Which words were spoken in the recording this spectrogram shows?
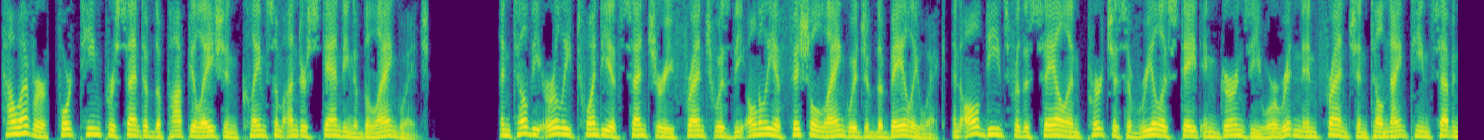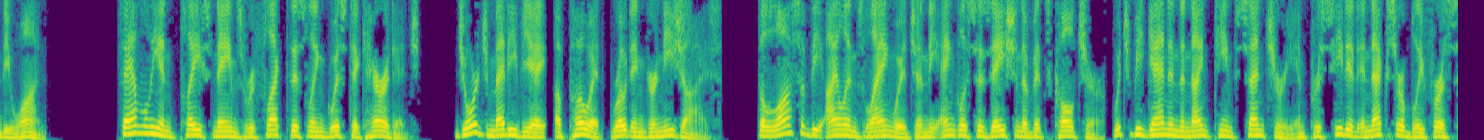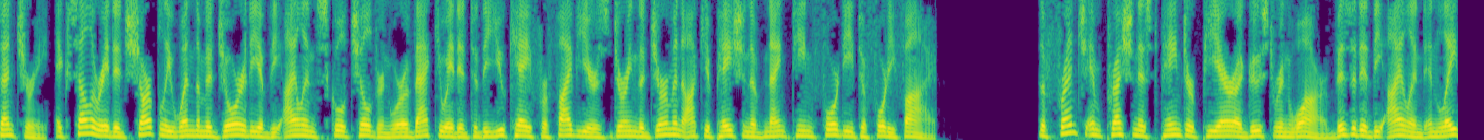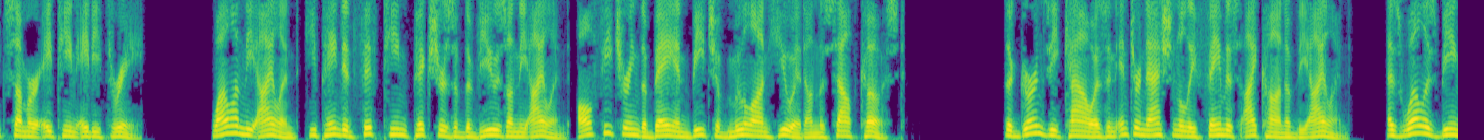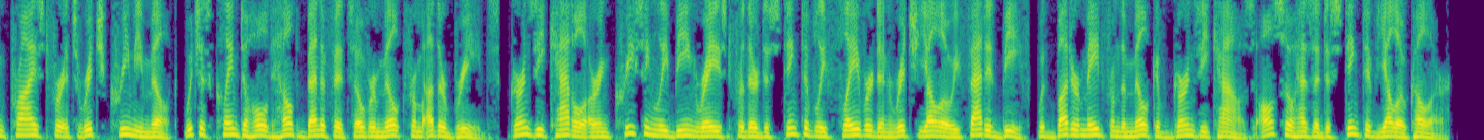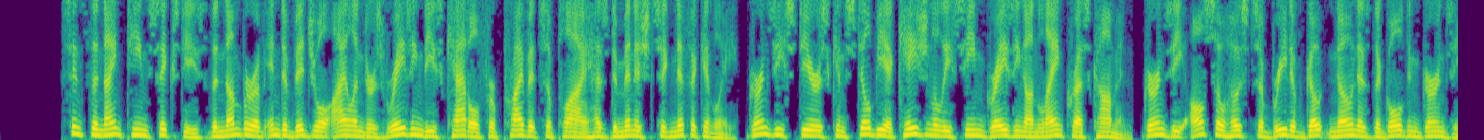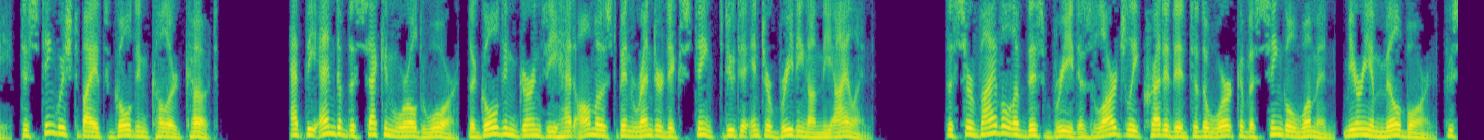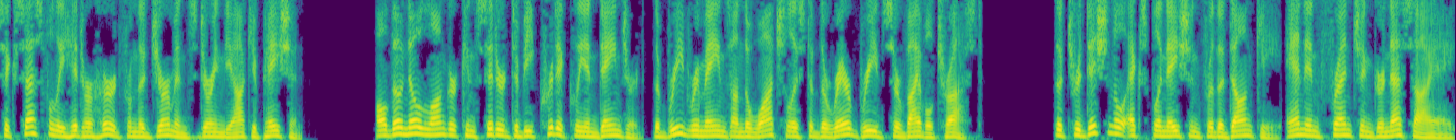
However, 14% of the population claim some understanding of the language. Until the early 20th century French was the only official language of the bailiwick, and all deeds for the sale and purchase of real estate in Guernsey were written in French until 1971. Family and place names reflect this linguistic heritage. Georges Métivier, a poet, wrote in Guernesiais. The loss of the island's language and the anglicization of its culture, which began in the 19th century and proceeded inexorably for a century, accelerated sharply when the majority of the island's school children were evacuated to the UK for five years during the German occupation of 1940–45. The French Impressionist painter Pierre-Auguste Renoir visited the island in late summer 1883. While on the island, he painted 15 pictures of the views on the island, all featuring the bay and beach of Moulin Huet on the south coast. The Guernsey cow is an internationally famous icon of the island. As well as being prized for its rich creamy milk, which is claimed to hold health benefits over milk from other breeds, Guernsey cattle are increasingly being raised for their distinctively flavored and rich yellowy fatted beef, with butter made from the milk of Guernsey cows also has a distinctive yellow color. Since the 1960s the number of individual islanders raising these cattle for private supply has diminished significantly. Guernsey steers can still be occasionally seen grazing on Lancresse Common. Guernsey also hosts a breed of goat known as the Golden Guernsey, distinguished by its golden-colored coat. At the end of the Second World War, the Golden Guernsey had almost been rendered extinct due to interbreeding on the island. The survival of this breed is largely credited to the work of a single woman, Miriam Milbourne, who successfully hid her herd from the Germans during the occupation. Although no longer considered to be critically endangered, the breed remains on the watchlist of the Rare Breeds Survival Trust. The traditional explanation for the donkey âne in French and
